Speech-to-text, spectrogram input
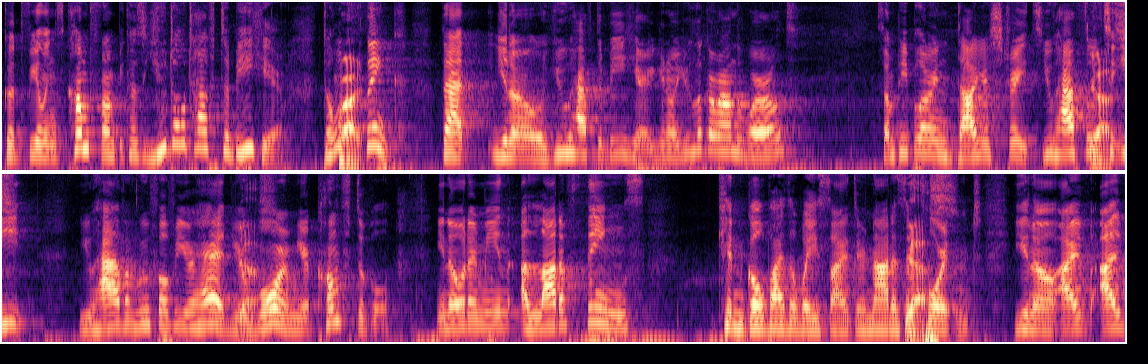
good feelings come from because you don't have to be here. Don't Right. think that, you know, you have to be here. You know, you look around the world, some people are in dire straits. You have food to eat. You have a roof over your head. You're Yes. warm. You're comfortable. You know what I mean? A lot of things can go by the wayside. They're not as Yes. important. You know, I've I've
